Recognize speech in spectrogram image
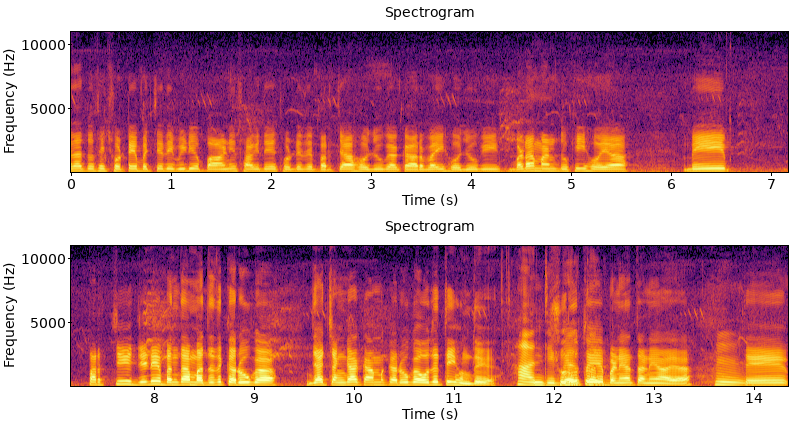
ਕਹਿੰਦਾ ਤੁਸੀਂ ਛੋਟੇ ਬੱਚੇ ਦੀ ਵੀਡੀਓ ਪਾ ਨਹੀਂ ਸਕਦੇ ਤੁਹਾਡੇ ਤੇ ਪਰਚਾ ਹੋ ਜਾਊਗਾ ਕਾਰਵਾਈ ਹੋ ਜਾਊਗੀ। ਬੜਾ ਮਨ ਦੁਖੀ ਹੋਇਆ ਵੀ ਪਰਚੇ ਜਿਹੜੇ ਬੰਦਾ ਮਦਦ ਕਰੂਗਾ ਜਾਂ ਚੰਗਾ ਕੰਮ ਕਰੂਗਾ ਉਹਦੇ ਤੇ ਹੀ ਹੁੰਦੇ ਆ। ਹਾਂਜੀ ਸ਼ੁਰੂ ਤੋਂ ਇਹ ਬਣਿਆ ਤਣਿਆ ਆਇਆ। ਤੇ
